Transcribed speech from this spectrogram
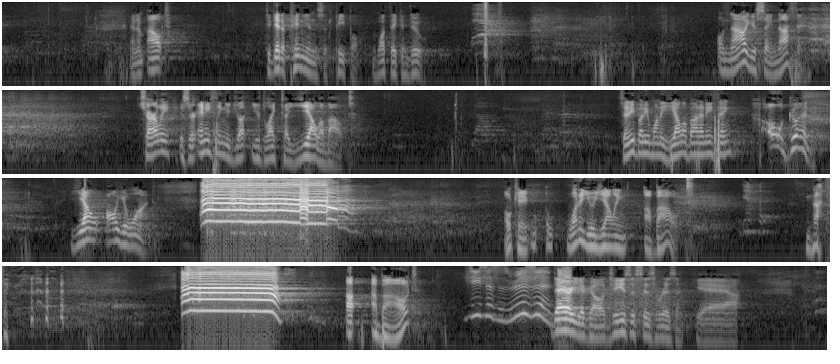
And I'm out to get opinions of people and what they can do. Oh, now you say nothing. Charlie, is there anything you'd, you'd like to yell about? No. Does anybody want to yell about anything? Oh, good. Yell all you want. Okay, what are you yelling about? Nothing. about? Jesus is risen. There you go. Jesus is risen. Yeah.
